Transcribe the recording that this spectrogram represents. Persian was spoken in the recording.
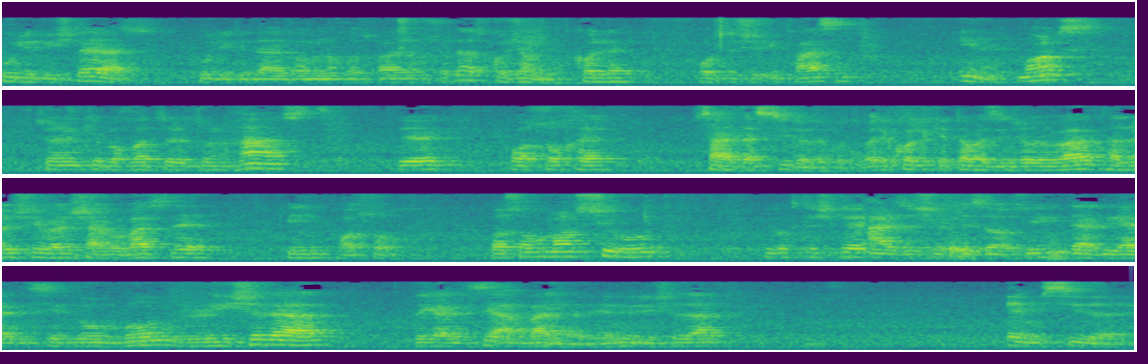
پولی بیشتر از پولی که در گام نخست پرداخت شده از کجا میاد؟ کل پرسش این فصل اینه. مارکس چون که به خاطرتون هست یک پاسخ سردستی داده بود. ولی کل کتاب از اینجا به بعد تلاشی برای شرب و بست این پاسخ؟ پاسخ مارکس چی بود؟ میگفتش که ارزش اضافی در دگردیسی دوم ریشه در دگردیسی اول داره. یعنی ریشه در امسی داره.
